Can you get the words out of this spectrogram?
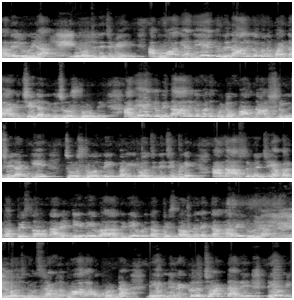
హలెలుయ ఈ రోజు నిజమే అపవాది అనేక విధాలుగా మనపై దాడి చేయడానికి చూస్తూ ఉంది అనేక విధాలుగా మన కుటుంబాలను నాశనం చేయడానికి చూస్తూ ఉంది మరి ఈరోజు నిజమే ఆ నాశనం నుంచి ఎవరు తప్పిస్తా ఉన్నారంటే దేవాది దేవుడు తప్పిస్తా ఉన్నాడట. ఈ రోజు నువ్వు శ్రమల పాలవకుండా దేవుని రెక్కల చాటాలి దేవుని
